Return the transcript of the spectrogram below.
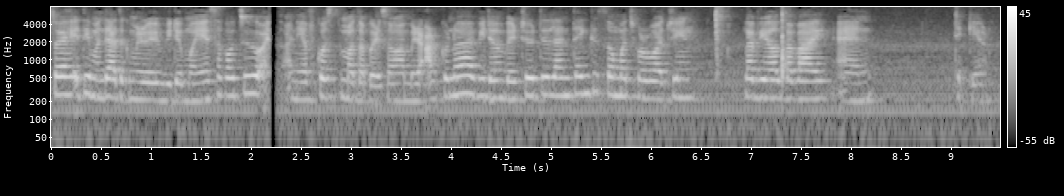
सो यति भन्दै आजको मेरो यो भिडियो म यहाँ सघाउँछु। अनि अफकोर्स म तपाईँहरूसँग मेरो अर्को नयाँ भिडियोमा भेट्छु। त्यसलाई thank you so much for watching love you all bye and take care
